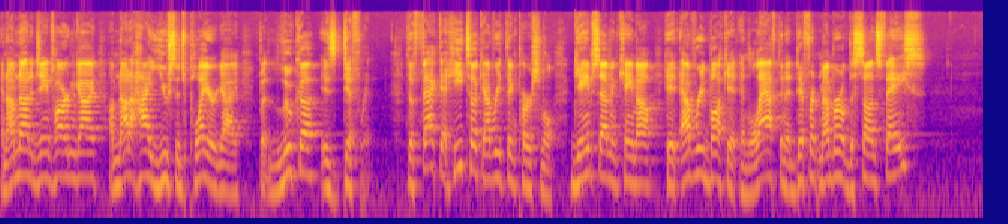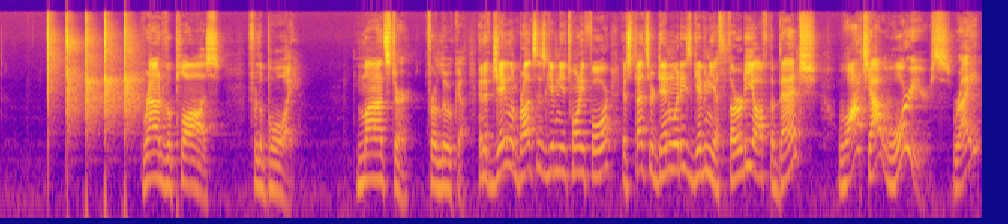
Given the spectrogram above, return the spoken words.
and I'm not a James Harden guy. I'm not a high usage player guy, but Luka is different. The fact that he took everything personal, game 7 came out, hit every bucket and laughed in a different member of the Suns' face. Round of applause for the boy. Monster for Luka. And if Jalen Brunson's giving you 24, if Spencer Dinwiddie's giving you 30 off the bench, watch out, Warriors, right?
